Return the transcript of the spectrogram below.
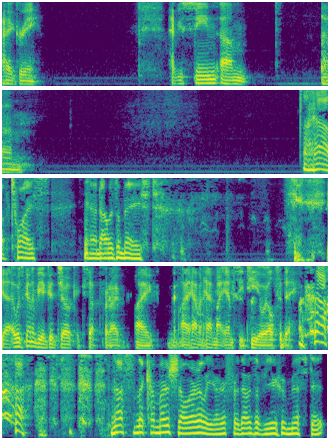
I agree. Have you seen um, um, I have twice, and I was amazed. Yeah, it was going to be a good joke, except for I, I, I haven't had my MCT oil today. Thus, the commercial earlier for those of you who missed it.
